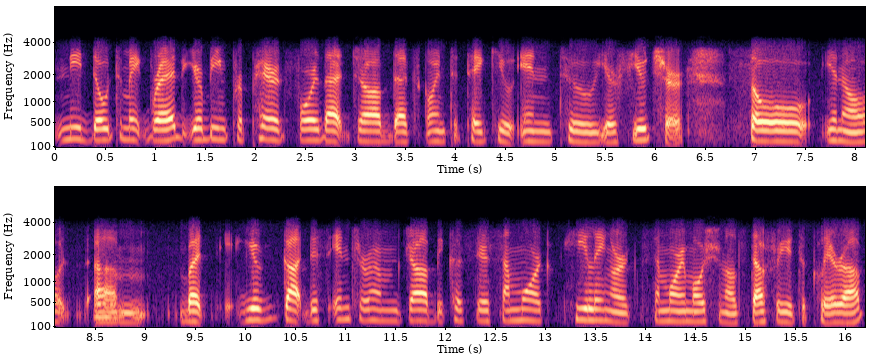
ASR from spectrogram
need dough to make bread. You're being prepared for that job that's going to take you into your future. So, you know, um but you've got this interim job because there's some more healing or some more emotional stuff for you to clear up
